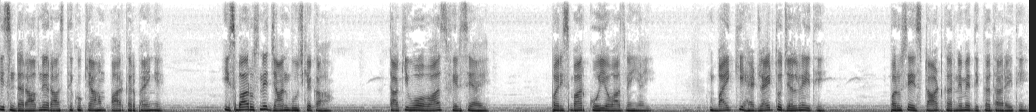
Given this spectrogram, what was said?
इस डरावने रास्ते को क्या हम पार कर पाएँगे? इस बार उसने जानबूझ के कहा, ताकि वो आवाज़ फिर से आए। पर इस बार कोई आवाज़ नहीं आई। बाइक की हेडलाइट तो जल रही थी, पर उसे स्टार्ट करने में दिक्कत आ रही थी।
